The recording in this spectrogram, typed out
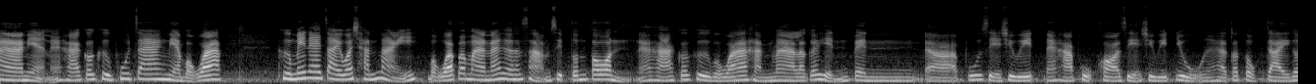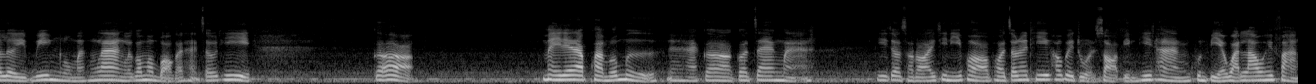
มาเนี่ยนะคะก็คือผู้แจ้งเนี่ยบอกว่าคือไม่แน่ใจว่าชั้นไหน บอกว่าประมาณน่าจะสามสิบต้นๆนะคะก็คือบอกว่าหันมาแล้วก็เห็นเป็นผู้เสียชีวิตนะคะผูกคอเสียชีวิตอยู่นะคะก็ตกใจก็เลยวิ่งลงมาข้างล่าง แล้วก็มาบอกกับทางเจ้าที่ ก็ไม่ได้รับความร่วมมือนะคะก็ก็แจ้งมา ที่จสร้อยทีนี้พอพอเจ้าหน้าที่เข้าไปตรวจสอบอย่างที่ทางคุณปิยวัฒน์เล่าให้ฟัง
